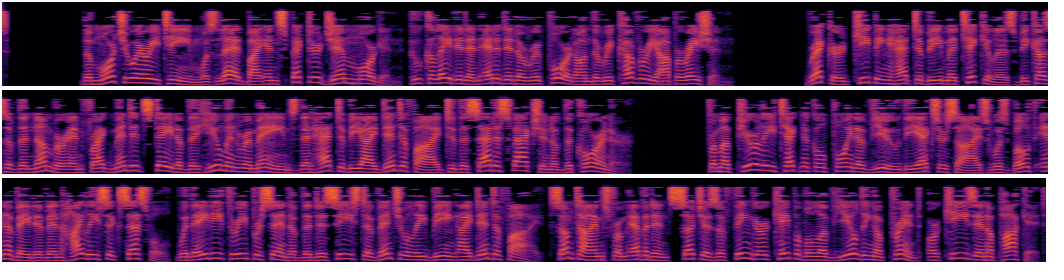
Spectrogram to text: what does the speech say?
The mortuary team was led by Inspector Jim Morgan, who collated and edited a report on the recovery operation. Record keeping had to be meticulous because of the number and fragmented state of the human remains that had to be identified to the satisfaction of the coroner. From a purely technical point of view the exercise was both innovative and highly successful, with 83% of the deceased eventually being identified, sometimes from evidence such as a finger capable of yielding a print, or keys in a pocket.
